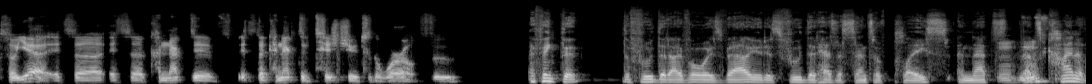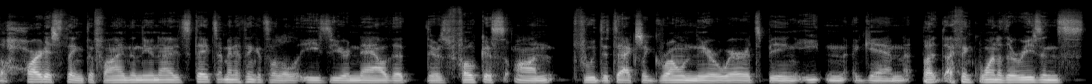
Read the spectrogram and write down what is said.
So yeah, it's a it's a connective. It's the connective tissue to the world. Food. I think that the food that I've always valued is food that has a sense of place, and that's mm-hmm. that's kind of the hardest thing to find in the United States. I mean, I think it's a little easier now that there's focus on food that's actually grown near where it's being eaten again. But I think one of the reasons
